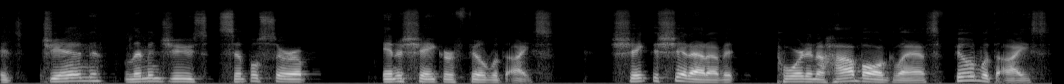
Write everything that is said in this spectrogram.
It's gin, lemon juice, simple syrup in a shaker filled with ice. Shake the shit out of it, pour it in a highball glass filled with ice,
